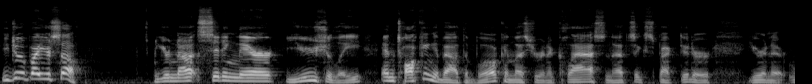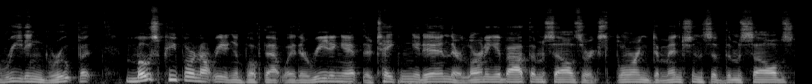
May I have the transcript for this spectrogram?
You do it by yourself. You're not sitting there usually and talking about the book unless you're in a class and that's expected or you're in a reading group. But most people are not reading a book that way. They're reading it, they're taking it in, they're learning about themselves, they're exploring dimensions of themselves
